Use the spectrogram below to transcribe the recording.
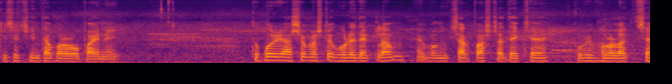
কিছু চিন্তা করার উপায় নেই। তো পরীর আশেপাশটা ঘুরে দেখলাম এবং চারপাশটা দেখে খুবই ভালো লাগছে।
